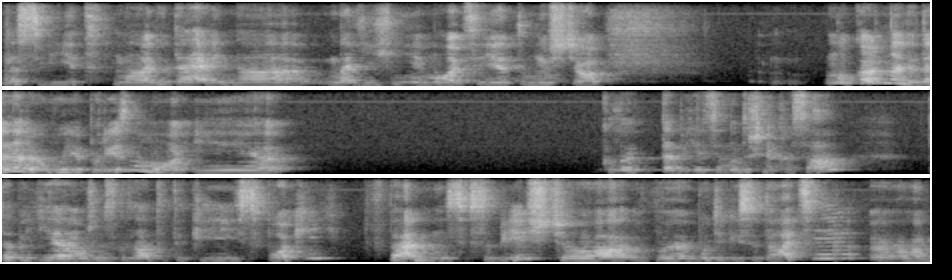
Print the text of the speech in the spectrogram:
на світ, на людей, на, на їхні емоції, тому що ну, кожна людина реагує по-різному, і коли в тебе є ця внутрішня краса, в тебе є, можна сказати, такий спокій, впевненість в собі, що в будь-якій ситуації, е,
